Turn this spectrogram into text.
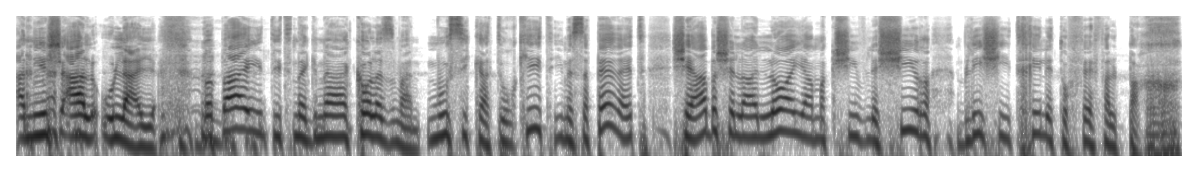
אני אשאל אולי. בבית התנגנה כל הזמן מוסיקה טורקית. היא מספרת שאבא שלה לא היה מקשיב לשיר בלי שהתחיל לתופף על פח.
